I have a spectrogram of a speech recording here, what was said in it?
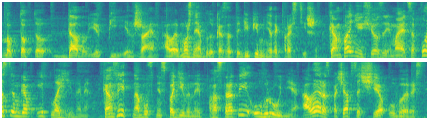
ну тобто WP Engine, але можна я буду казати VP, мені так простіше. Компанію, що займається хостингом і плагінами. Конфлікт набув несподіваної гостроти у грудні, але розпочався ще у вересні.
